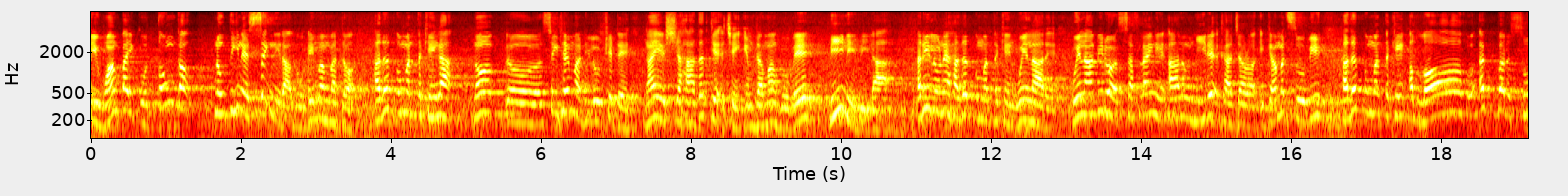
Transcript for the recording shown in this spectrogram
ီ1 byte ကို3ကောက်နှုတ်သီးနဲ့စိတ်နေတာကိုအိမ်မက်မှတ်တော့ဟာဇတ်ဥမတ်တခင်ကနော်ဟိုစိတ်ထဲမှာဒီလိုဖြစ်တယ်ငါရဲ့ရှာဟာဒတ်ရဲ့အချိန်အင်တမန်ကိုပဲနီးနေပြီလား အဲ့ဒီလိုနဲ့ဟာဒတ်ဥမတ်တခင်ဝင်လာတယ်ဝင်လာပြီးတော့ဆဖလိုင်းတွေအားလုံးညီတဲ့အခါကျတော့အီကာမတ်ဆိုပြီးဟာဒတ်ဥမတ်တခင်အလ္လာဟူအက်ဘာဆူ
